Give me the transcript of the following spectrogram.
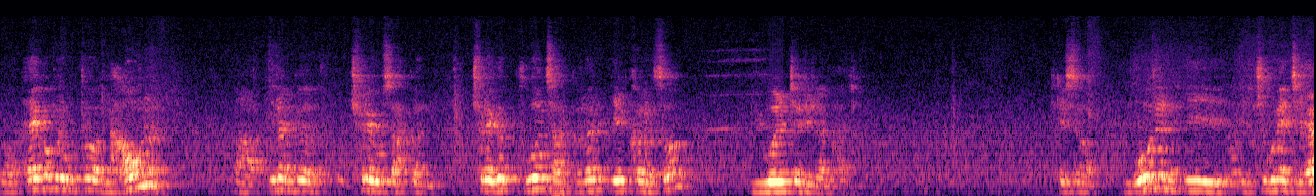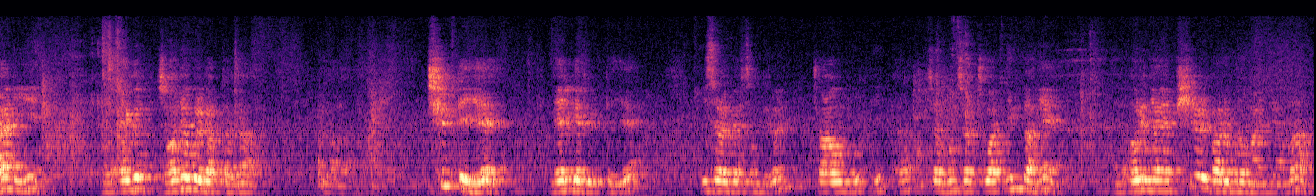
어, 애굽으로부터 나오는 아, 이런 그 출애굽 사건, 출애굽 구원 사건을 일컬어서 6월절이라고 하죠. 그래서 모든 이 죽음의 재앙이 어, 애굽 전역을 갖다가 어, 칠 때에 내리게 될 때에 이스라엘 백성들은 좌우 무- 어, 저 문설주와 임방에 어린 양의 피를 바름으로 말미암아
